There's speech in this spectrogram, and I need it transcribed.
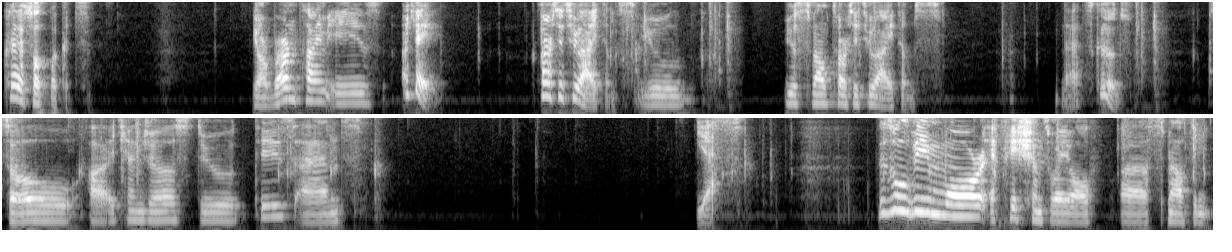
creosote bucket. Your burn time is okay. 32 items. You you smell 32 items. That's good. So I can just do this and yes. This will be more efficient way of uh, smelting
